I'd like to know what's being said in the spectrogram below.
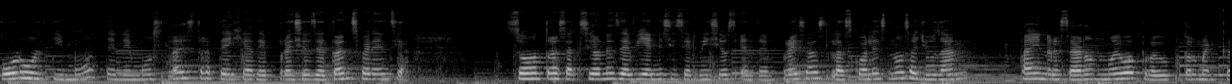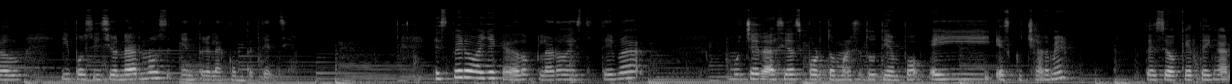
Por último, tenemos la estrategia de precios de transferencia. Son transacciones de bienes y servicios entre empresas las cuales nos ayudan a ingresar un nuevo producto al mercado y posicionarnos entre la competencia. Espero haya quedado claro este tema. Muchas gracias por tomarse tu tiempo y escucharme. Deseo que tengan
